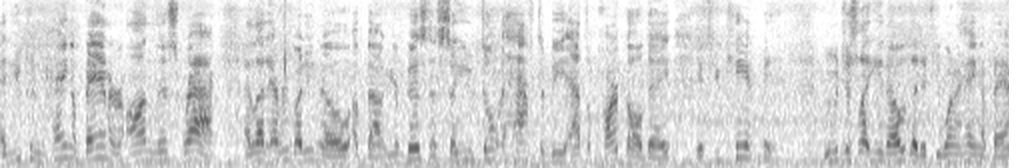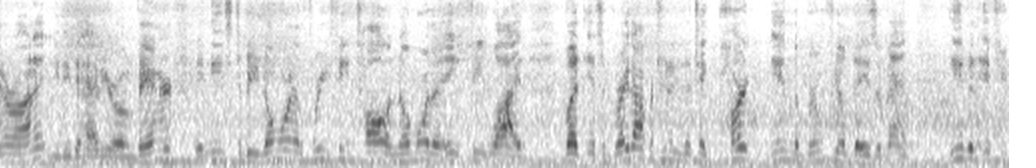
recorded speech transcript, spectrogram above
and you can hang a banner on this rack and let everybody know about your business. So you don't have to be at the park all day if you can't be. We would just let you know that if you want to hang a banner on it, you need to have your own banner. It needs to be no more than three feet tall and no more than eight feet wide. But it's a great opportunity to take part in the Broomfield Days event even if you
